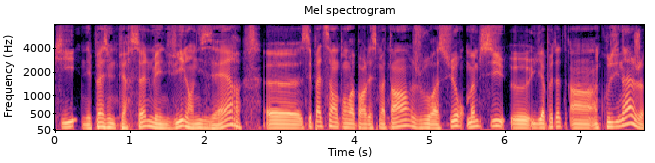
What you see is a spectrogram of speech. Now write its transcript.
qui n'est pas une personne mais une ville en Isère. Euh, c'est pas de ça dont on va parler ce matin, je vous rassure. Même si euh, il y a peut-être un, cousinage,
